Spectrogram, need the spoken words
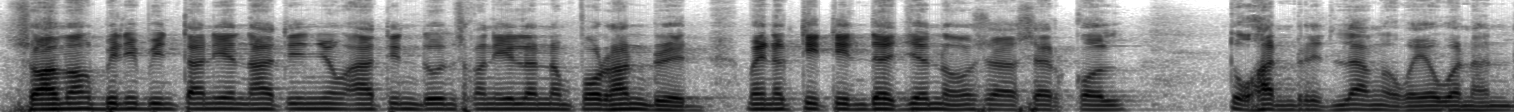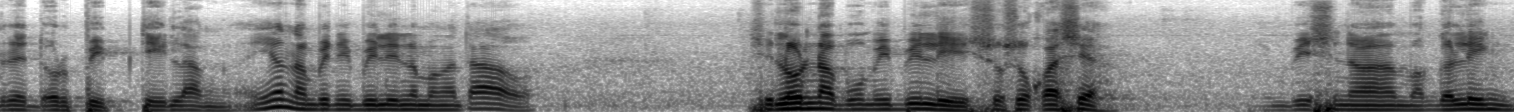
So, amang binibinta niya natin yung atin doon sa kanila ng 400, may nagtitinda dyan no, sa circle, 200 lang o kaya 100 or 50 lang. Ayun ang binibili ng mga tao. Si Lorna bumibili, susuka siya. Imbis na magaling,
